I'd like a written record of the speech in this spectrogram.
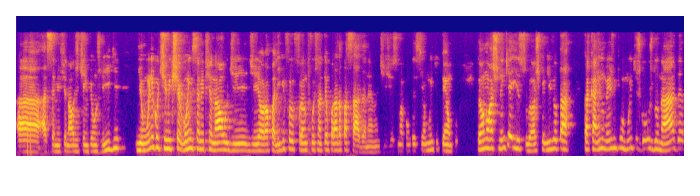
à, à semifinal de Champions League e o único time que chegou em semifinal de, de Europa League foi o Frankfurt na temporada passada, né? Antes disso não acontecia há muito tempo. Então eu não acho nem que é isso. Eu acho que o nível está tá caindo mesmo por muitos gols do nada,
